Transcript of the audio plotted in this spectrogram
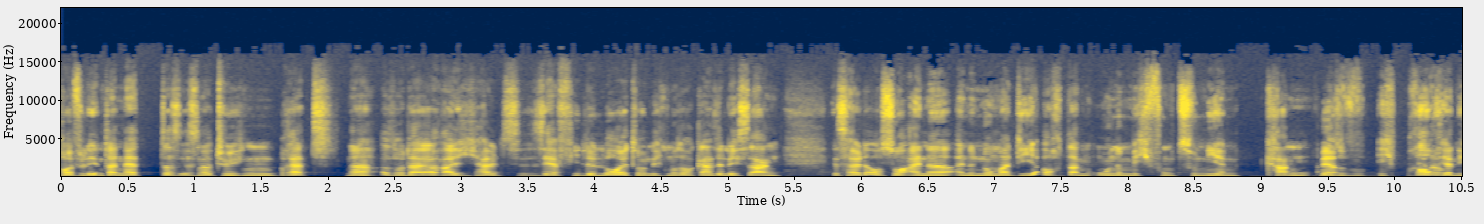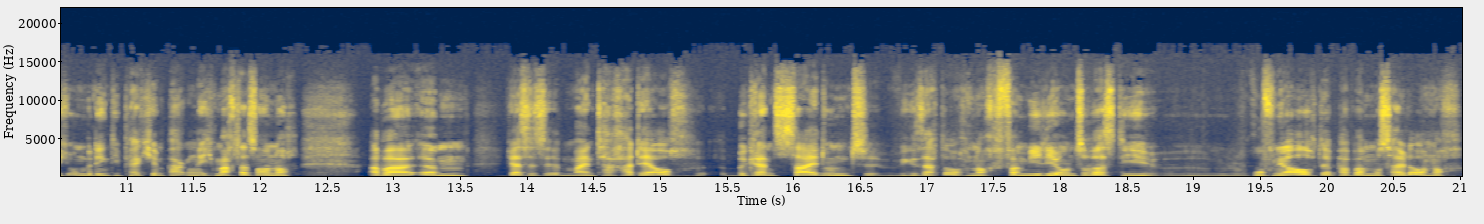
Teufel Internet, das ist natürlich ein Brett. Ne? Also da erreiche ich halt sehr viele Leute und ich muss auch ganz ehrlich sagen, ist halt auch so eine, eine Nummer, die auch dann ohne mich funktionieren kann. Ja. Also ich brauche genau. ja nicht unbedingt die Päckchen packen, ich mache das auch noch. Aber ähm, ja, es ist, mein Tag hat ja auch begrenzt Zeit mhm. und wie gesagt auch noch Familie und sowas, die rufen ja auch, der Papa muss halt auch noch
